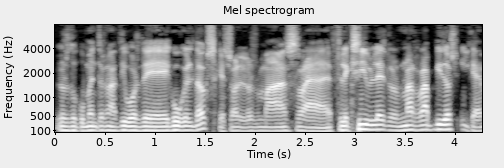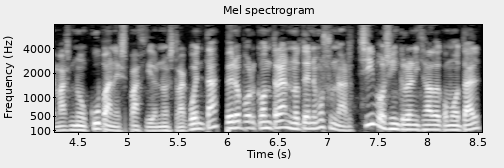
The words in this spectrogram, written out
los documentos nativos de Google Docs, que son los más uh, flexibles, los más rápidos y que además no ocupan espacio en nuestra cuenta, pero por contra no tenemos un archivo sincronizado como tal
